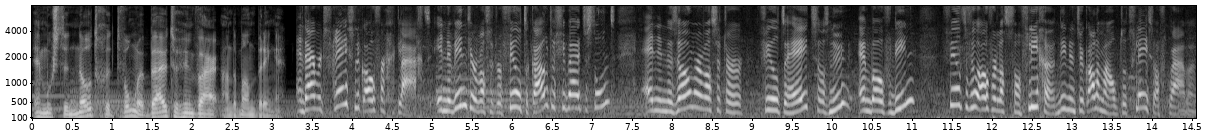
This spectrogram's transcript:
en moesten noodgedwongen buiten hun waar aan de man brengen. En daar werd vreselijk over geklaagd. In de winter was het er veel te koud als je buiten stond. En in de zomer was het er veel te heet, zoals nu. En bovendien veel te veel overlast van vliegen, die natuurlijk allemaal op dat vlees afkwamen.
